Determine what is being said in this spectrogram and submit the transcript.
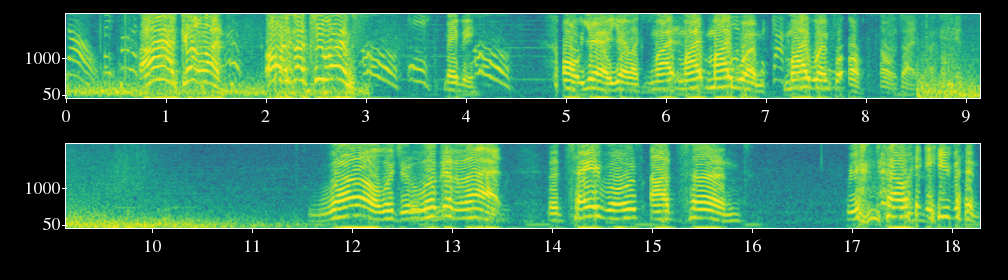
no. Ah, got one! Oh, I got two worms! Oh, eh. Maybe. Oh, yeah, yeah, like my, my, my worm. My worm for, oh, oh, died. Okay, good. Whoa, would you look at that? The tables are turned. We are now even.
